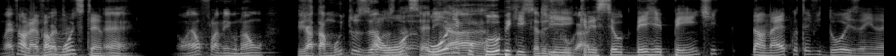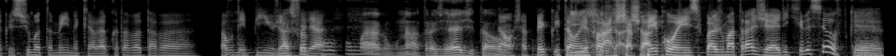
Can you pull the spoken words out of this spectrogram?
Não, é Não, leva muito tempo. É, não é um Flamengo, não. que Já tá há muitos Não, anos o, na Série o A. único clube que, que cresceu de repente. Não, na época teve dois ainda. Criciúma também, naquela época tava, tava, tava um tempinho já. Mas foi por uma, uma tragédia e tal. Não, Chapeco, então, eu ia Isso, falar, a Chape. Chapecoense por causa de uma tragédia que cresceu, porque É.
